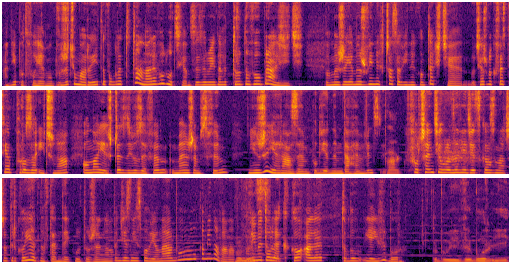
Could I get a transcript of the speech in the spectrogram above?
a nie po Twojemu. W życiu Maryi to w ogóle totalna rewolucja, to sobie nawet trudno wyobrazić bo my żyjemy już w innych czasach, w innym kontekście. Chociażby kwestia prozaiczna, ona jeszcze z Józefem, mężem swym, nie żyje razem pod jednym dachem, więc tak. poczęcie, urodzenie dziecka oznacza tylko jedno w tamtej kulturze. No, będzie zniesławiona albo kamienowana. No Mówimy to lekko, ale to był jej wybór. To był jej wybór i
